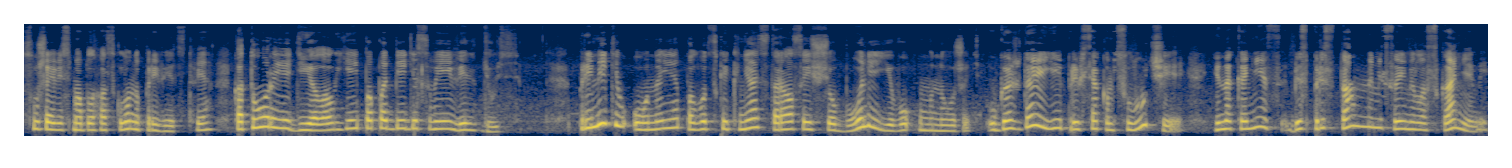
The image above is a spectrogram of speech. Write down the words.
слушая весьма благосклонно приветствия, которые делал ей по победе своей Вельдюсь. Приметив оное, полоцкий князь старался еще более его умножить, угождая ей при всяком случае и, наконец, беспрестанными своими ласканиями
